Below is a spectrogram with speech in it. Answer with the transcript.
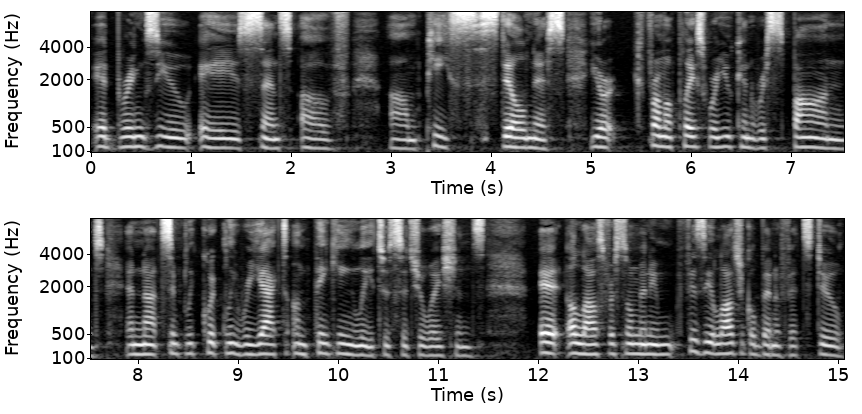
It brings you a sense of um, peace, stillness. You're from a place where you can respond and not simply quickly react unthinkingly to situations it allows for so many physiological benefits too.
